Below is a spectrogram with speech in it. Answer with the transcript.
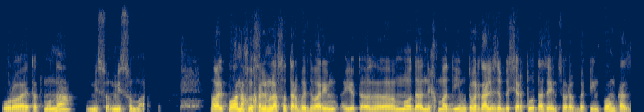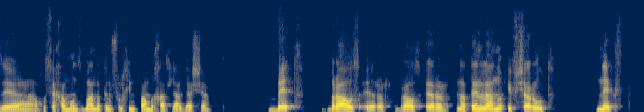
הוא רואה את התמונה, מסומר. אבל פה אנחנו יכולים לעשות הרבה דברים מאוד נחמדים, זאת אומרת, א' זה בשרטוט, אז אין צורך בפינג פונג, אז זה חוסך המון זמן, אתם שולחים פעם אחת להגשה. ב', Browse Error, Browse Error נותן לנו אפשרות, Next,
